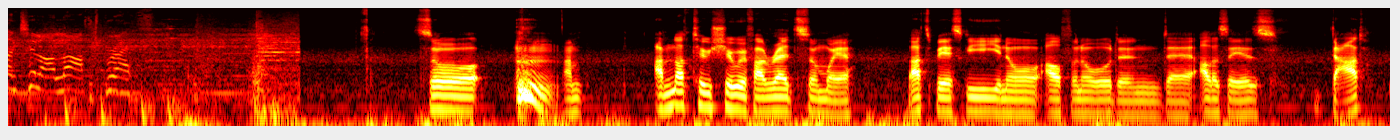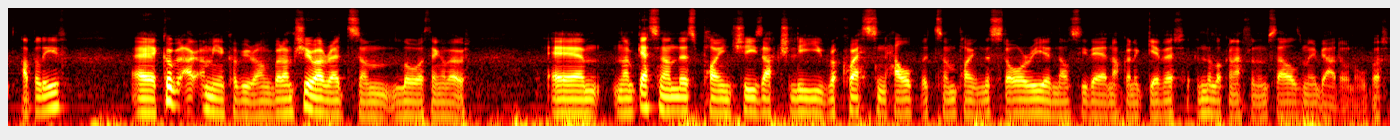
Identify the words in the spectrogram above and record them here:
Until our last breath. So, I'm I'm not too sure if I read somewhere. That's basically, you know, Alphinaud and uh, Alisaie's dad, I believe. Uh, could be, I mean, it could be wrong, but I'm sure I read some lower thing about. Um, and I'm guessing on this point she's actually requesting help at some point in the story, and obviously they're not going to give it, and they're looking after themselves. Maybe I don't know, but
